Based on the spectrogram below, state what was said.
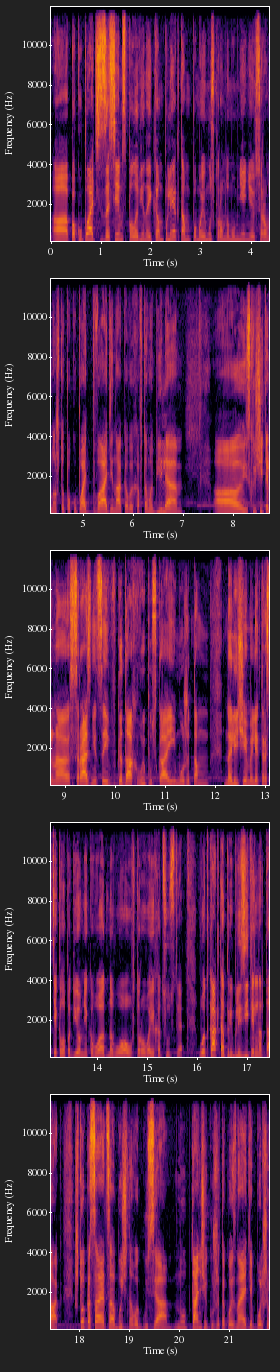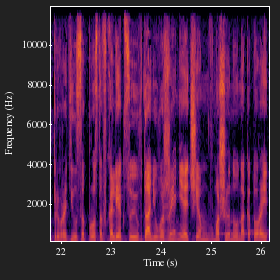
А, покупать за 7,5 комплектом, по моему скромному мнению, все равно, что покупать два одинаковых автомобиля а, исключительно с разницей в годах выпуска и может там наличием электростеклоподъемников у одного, а у второго их отсутствие. Вот как-то приблизительно так. Что касается обычного гуся, ну, танчик уже такой, знаете, больше превратился просто в коллекцию, в дань уважения, чем в машину, на которой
